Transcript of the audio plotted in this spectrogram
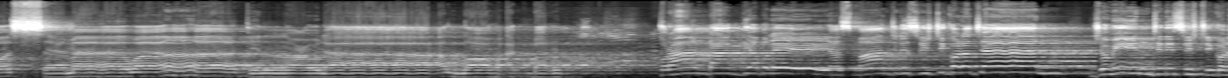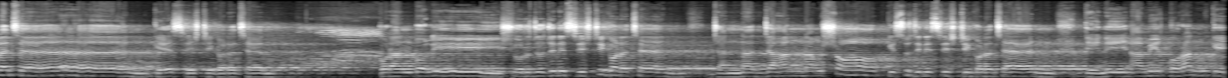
ওয়াস সামাওয়াতিল উলা। আল্লাহু আকবার। কোরআন আসমান যিনি সৃষ্টি করেছেন, জমিন যিনি সৃষ্টি করেছেন, কে সৃষ্টি করেছেন? কোরআন বলি, সূর্য যিনি সৃষ্টি করেছেন, জান্নাত, জাহান্নাম সব কিছু যিনি সৃষ্টি করেছেন, তিনি আমি কোরআনকে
